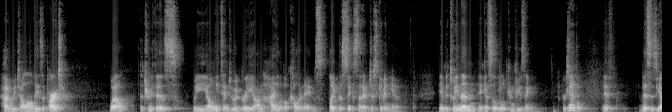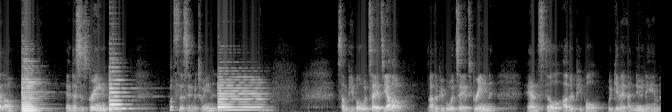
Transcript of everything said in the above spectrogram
How do we tell all these apart? Well, the truth is, we only tend to agree on high-level color names, like the six that I've just given you. In between them, it gets a little confusing. For example, if this is yellow, and this is green. What's this in between? Some people would say it's yellow. Other people would say it's green. And still other people would give it a new name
